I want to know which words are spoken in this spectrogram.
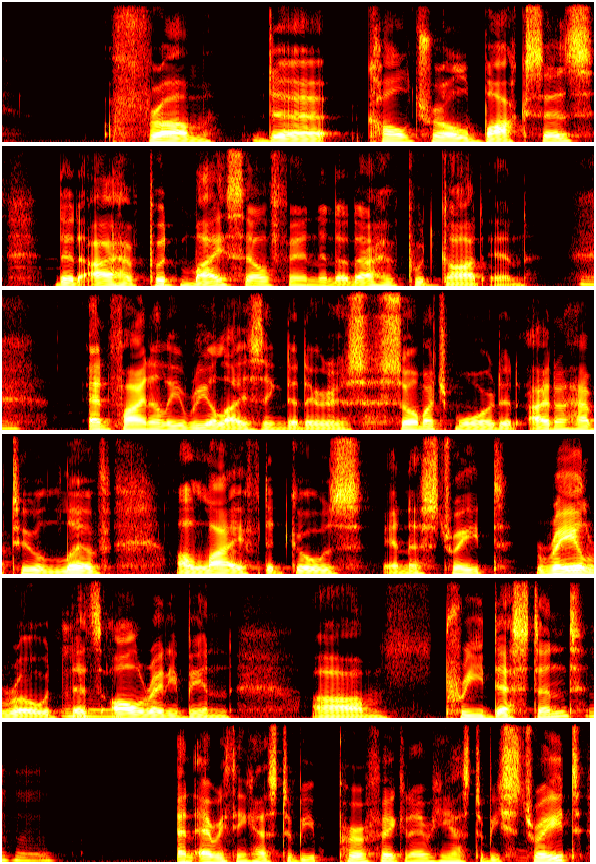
from the cultural boxes that I have put myself in and that I have put God in. Hmm. And finally realizing that there is so much more that I don't have to live a life that goes in a straight railroad that's mm-hmm. already been um, predestined. Mm-hmm. And everything has to be perfect and everything has to be straight,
